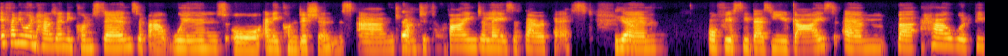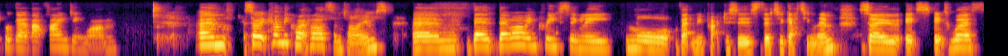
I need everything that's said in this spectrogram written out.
if anyone has any concerns about wounds or any conditions and yeah. wanted to find a laser therapist yeah. um obviously there's you guys um but how would people go about finding one? Um so it can be quite hard sometimes. Um there there are increasingly more veterinary practices that are getting them. So it's it's worth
